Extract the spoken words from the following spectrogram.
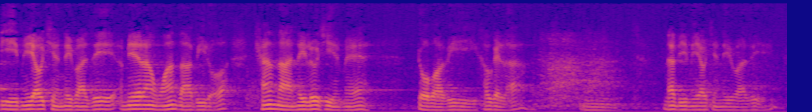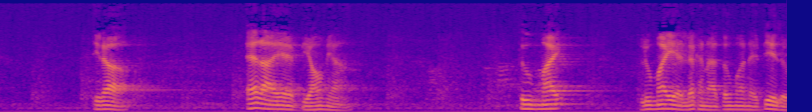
ပြည်မရောက်ချင်နေပါစေအမြဲတမ်းဝမ်းသာပြီးတော့ချမ်းသာနေလို့ရှိရင်ပဲတော်ပါပြီဟုတ်ကဲ့လားอืมနတ်ပြည်မရောက်ချင်နေပါစေဒီတော့အဲ့ဒါရဲ့ပြောင်းမြန်သူမိုက်လူမိုက်ရဲ့လက္ခဏာ၃ပါးနဲ့ပြည့်စုံ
